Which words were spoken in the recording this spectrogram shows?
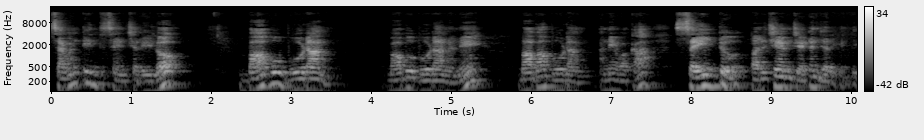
సెవెంటీన్త్ సెంచరీలో బాబు బూడాన్ బాబు బూడాన్ అనే బాబా బూడాన్ అనే ఒక సెయింట్ పరిచయం చేయటం జరిగింది.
